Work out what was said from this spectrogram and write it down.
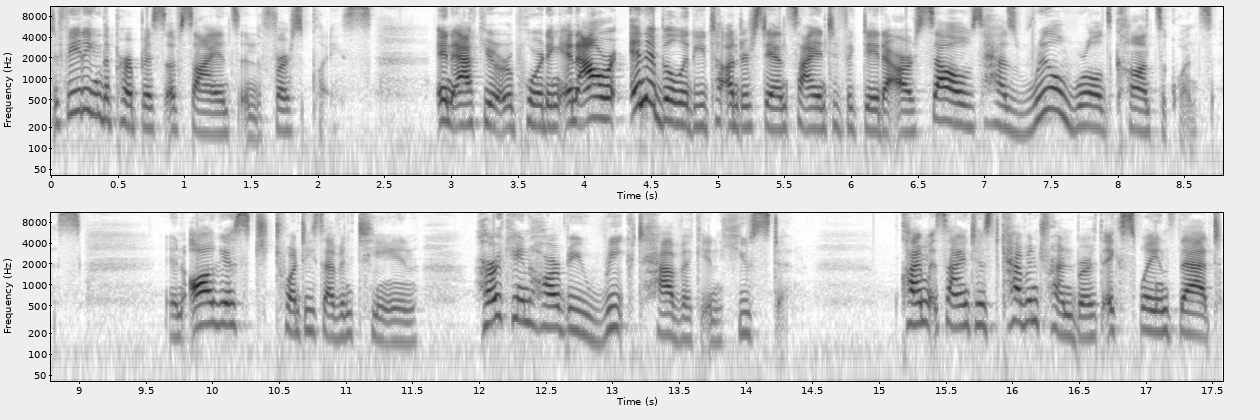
defeating the purpose of science in the first place. Inaccurate reporting and our inability to understand scientific data ourselves has real world consequences. In August 2017, Hurricane Harvey wreaked havoc in Houston. Climate scientist Kevin Trenberth explains that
